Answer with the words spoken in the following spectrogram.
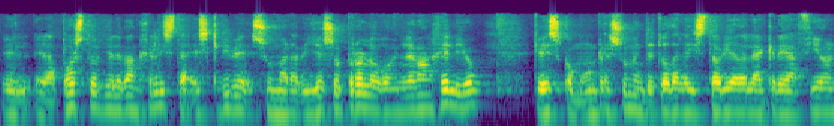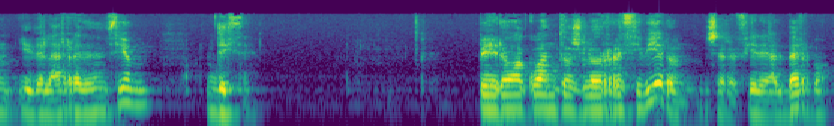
el, apóstol y el evangelista, escribe su maravilloso prólogo en el Evangelio, que es como un resumen de toda la historia de la creación y de la redención, dice, pero a cuantos lo recibieron, se refiere al verbo,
